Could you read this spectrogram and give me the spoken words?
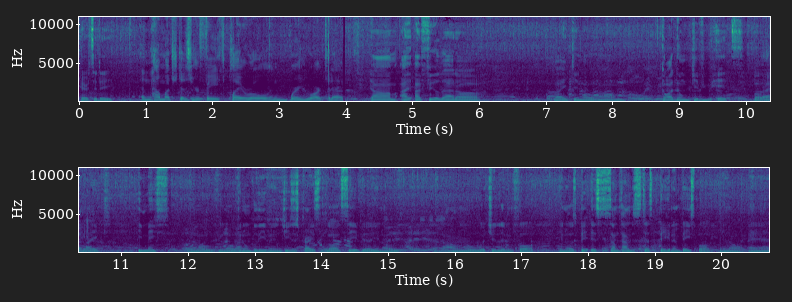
here today. And how much does your faith play a role in where you are today? Um, I, I feel that uh, like you know, um, God don't give you hits, but like He makes you know, you know, if you don't believe in Jesus Christ, as Lord Savior, you know, I don't know what you're living for. You know, it's, it's sometimes it's just bigger than baseball, you know, and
